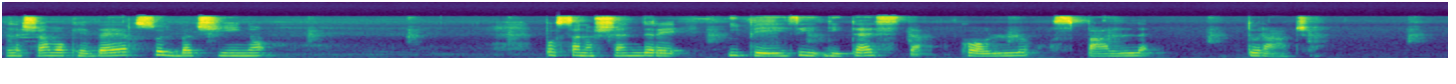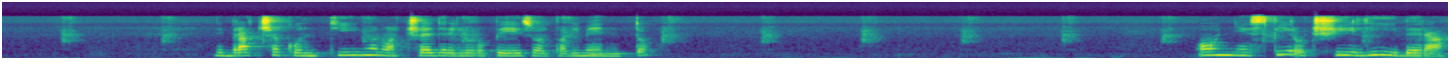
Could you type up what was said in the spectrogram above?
Lasciamo che verso il bacino possano scendere i pesi di testa, collo, spalle, torace. Le braccia continuano a cedere il loro peso al pavimento. Ogni espiro ci libera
